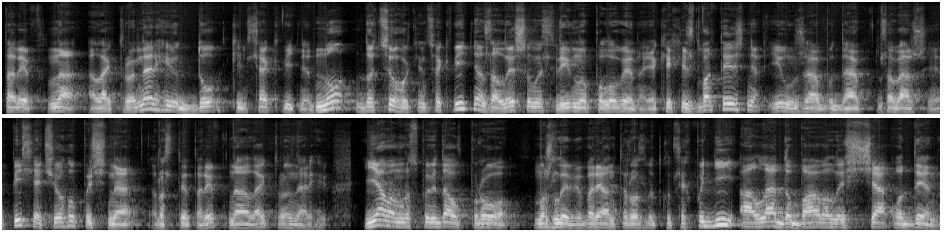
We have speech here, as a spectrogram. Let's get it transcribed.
тариф на електроенергію до кінця квітня. Но до цього кінця квітня залишилось рівно половина, якихось два тижні, і вже буде завершення. Після чого почне рости тариф на електроенергію. Я вам розповідав про можливі варіанти розвитку цих подій, але додали ще один,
